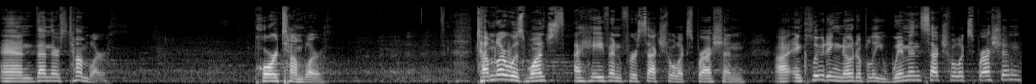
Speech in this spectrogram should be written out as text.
And then there's Tumblr. Poor Tumblr. Tumblr was once a haven for sexual expression uh, including notably women's sexual expression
